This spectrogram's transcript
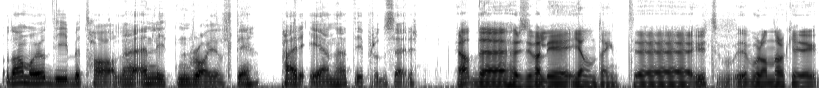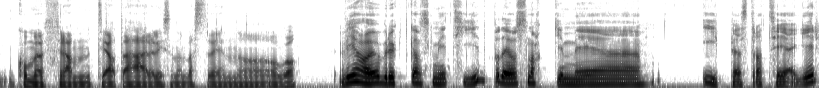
Og da må jo de betale en liten royalty per enhet de produserer. Ja, det høres jo veldig gjennomtenkt uh, ut. Hvordan har dere kommet frem til at det her er liksom den beste veien å, å gå? Vi har jo brukt ganske mye tid på det å snakke med IP-strateger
